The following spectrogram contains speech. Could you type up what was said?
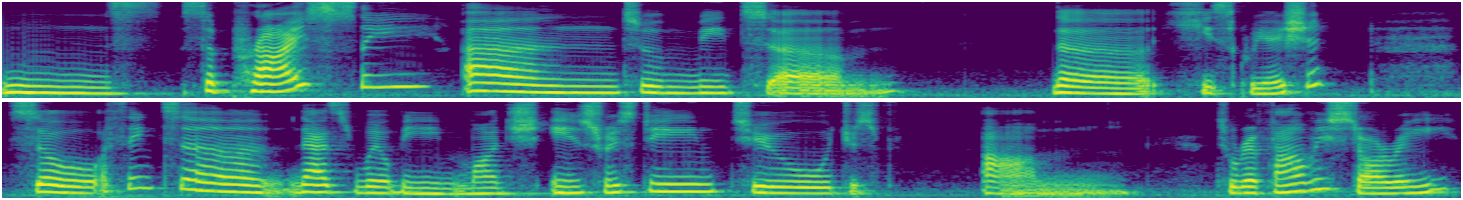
mm, surprisingly um, to meet um, the his creation. So I think uh, that will be much interesting to just um to refine the story.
